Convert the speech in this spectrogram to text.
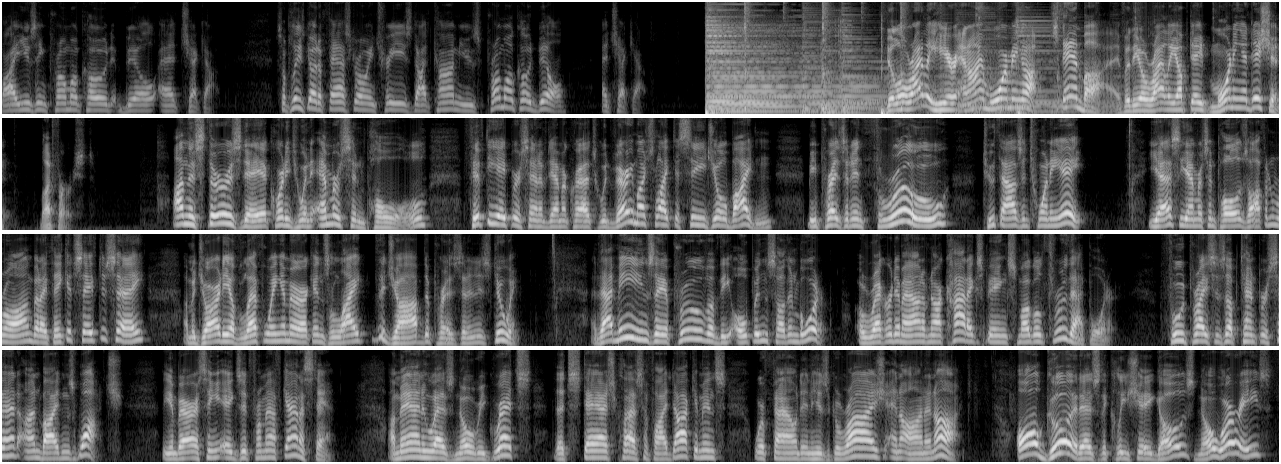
by using promo code BILL at checkout. So please go to fastgrowingtrees.com, use promo code BILL at checkout. Bill O'Reilly here, and I'm warming up. Stand by for the O'Reilly Update Morning Edition. But first, on this Thursday, according to an Emerson poll, 58% of Democrats would very much like to see Joe Biden be president through 2028. Yes, the Emerson poll is often wrong, but I think it's safe to say a majority of left wing Americans like the job the president is doing. That means they approve of the open southern border, a record amount of narcotics being smuggled through that border, food prices up 10% on Biden's watch, the embarrassing exit from Afghanistan, a man who has no regrets that stashed classified documents were found in his garage, and on and on. All good, as the cliche goes, no worries.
